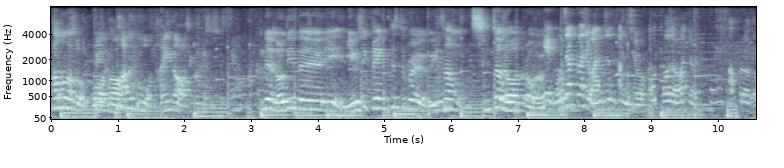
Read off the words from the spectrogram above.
하고 나서 와 그러니까. 이거 가는 거 다행이다 생각했었어요. 근데 러디들이 뮤직뱅 페스티벌 의상 진짜 좋아하더라고요. 이게 모자까지 완전 딱 같아. 맞아, 완전. 앞으로도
